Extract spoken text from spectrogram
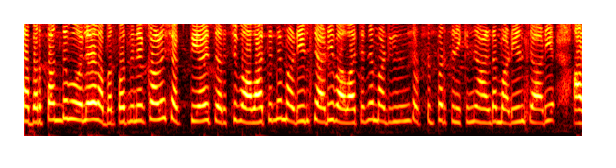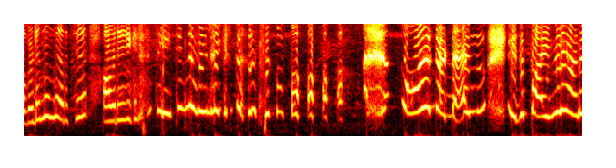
റബ്ബർ പന്ത് പോലെ റബ്ബർ പന്തിനേക്കാളും ശക്തിയായി തെറിച്ച് വാവാറ്റിന്റെ മടിയിൽ ചാടി വാവാറ്റന്റെ മടിയിൽ നിന്ന് തൊട്ടിപ്പുറത്തിരിക്കുന്ന ആളുടെ മടിയിൽ ചാടി അവിടെ നിന്ന് തെറിച്ച് അവരിരിക്കുന്ന സീറ്റിന്റെ അടിയിലേക്ക് തെറിച്ച് പോയിട്ടുണ്ടായിരുന്നു. ഇത് പൈങ്കിളിയാണ്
